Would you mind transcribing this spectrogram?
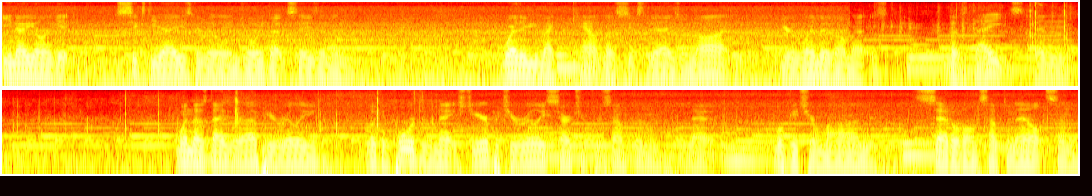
you know you only get 60 days to really enjoy duck season, and whether you make it mm-hmm. count in those 60 days or not, you're limited on those those days. And when those days are up, you're really looking forward to the next year, but you're really searching for something that will get your mind settled on something else. And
